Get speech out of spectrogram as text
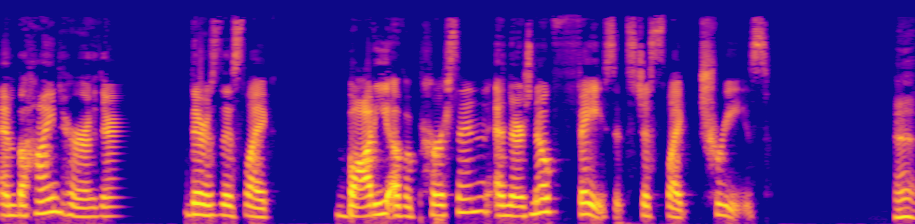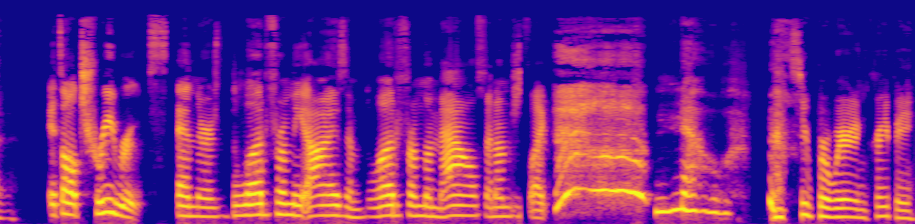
And behind her there there's this like body of a person and there's no face it's just like trees Yeah. it's all tree roots and there's blood from the eyes and blood from the mouth and i'm just like no It's super weird and creepy.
